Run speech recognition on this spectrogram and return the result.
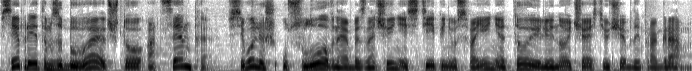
Все при этом забывают, что оценка – всего лишь условное обозначение степени усвоения той или иной части учебной программы.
